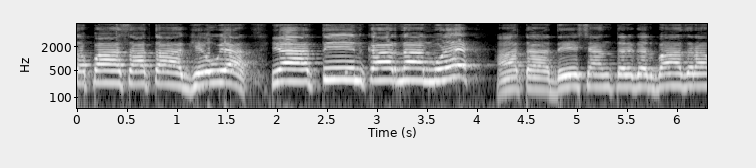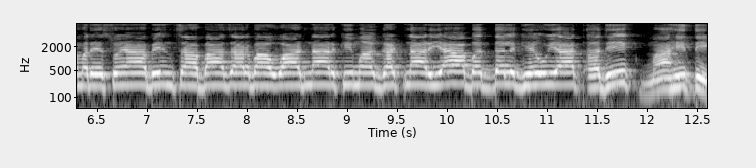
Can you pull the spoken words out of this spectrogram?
तपास आता घेऊयात या तीन कारणांमुळे आता देशांतर्गत बाजारामध्ये सोयाबीनचा बाजारभाव वाढणार की मग घटणार याबद्दल घेऊयात अधिक माहिती.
